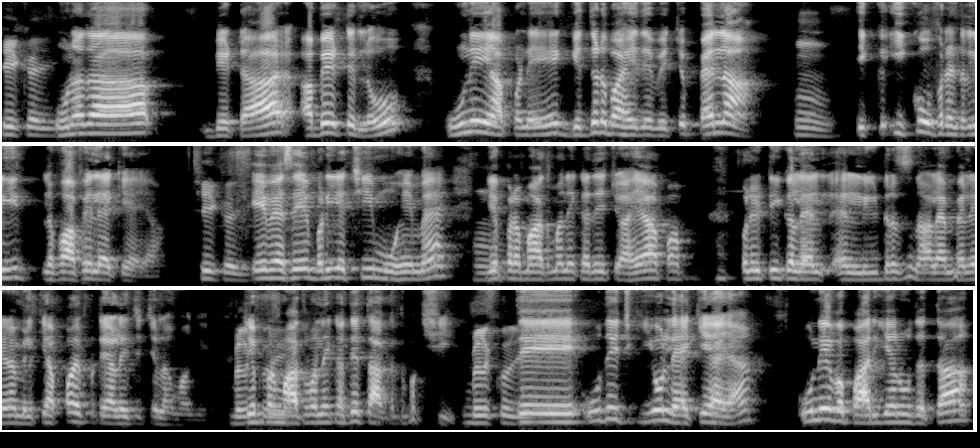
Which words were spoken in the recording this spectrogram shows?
ਠੀਕ ਹੈ ਜੀ। ਉਹਨਾਂ ਦਾ ਬੇਟਾ ਅਬੇ ਢਿੱਲੋਂ ਉਹਨੇ ਆਪਣੇ ਗਿੱਦੜਬਾਹੇ ਦੇ ਵਿੱਚ ਪਹਿਲਾਂ ਹੂੰ। ਇੱਕ ਈਕੋ ਫ੍ਰੈਂਡਲੀ ਲਿਫਾਫੇ ਲੈ ਕੇ ਆਇਆ। ਠੀਕ ਹੈ ਜੀ। ਇਹ ਵੈਸੇ ਬੜੀ ਅੱਛੀ ਮੁਹਿੰਮ ਹੈ। ਜੇ ਪ੍ਰਮਾਤਮਾ ਨੇ ਕਦੇ ਚਾਹਿਆ ਆਪਾਂ ਪੋਲੀਟੀਕਲ ਲੀਡਰਸ ਨਾਲ ਐਮਐਲਏ ਨਾਲ ਮਿਲ ਕੇ ਆਪਾਂ ਪਟਿਆਲੇ 'ਚ ਚਲਾਵਾਂਗੇ। ਜੇ ਪ੍ਰਮਾਤਮਾ ਨੇ ਕਦੇ ਤਾਕਤ ਬਖਸ਼ੀ। ਤੇ ਉਹਦੇ 'ਚ ਕੀ ਉਹ ਲੈ ਕੇ ਆਇਆ? ਉਹਨੇ ਵਪਾਰੀਆਂ ਨੂੰ ਦਿੱਤਾ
